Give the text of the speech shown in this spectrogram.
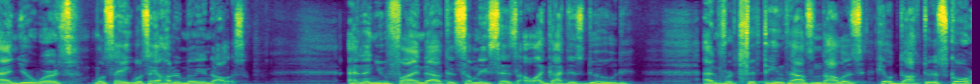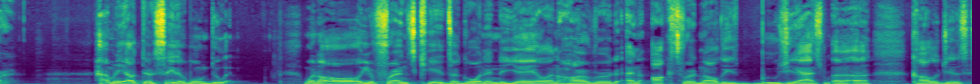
and you're worth, we'll say, we'll say $100 million. And then you find out that somebody says, Oh, I got this dude and for $15,000, he'll doctor the score. How many out there say they won't do it? When all your friends' kids are going into Yale and Harvard and Oxford and all these bougie ass uh, uh, colleges,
